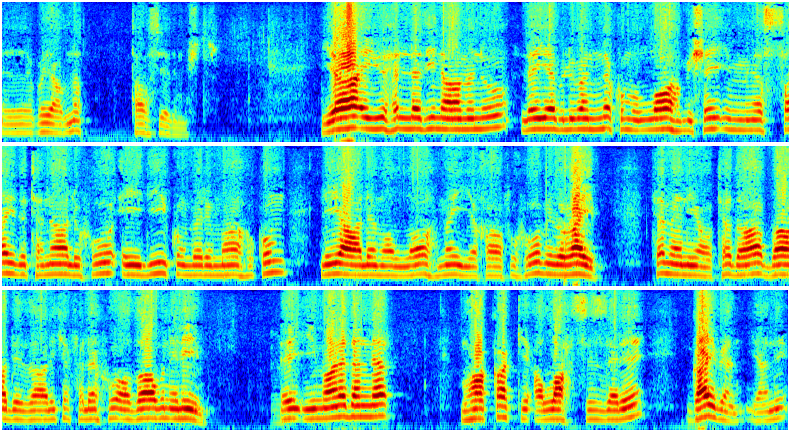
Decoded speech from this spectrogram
e, gıyabına tavsiye edilmiştir. Ya eyyühellezine amenu leyebluvennekumullahu bi şey'in mine's-sayd tenaluhu eydikum ve rimahukum liya'lemallahu men yekhafuhu bil gayb. Femen yu'teda ba'de zalike felehu azabun elim. Ey iman edenler muhakkak ki Allah sizleri gayben yani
